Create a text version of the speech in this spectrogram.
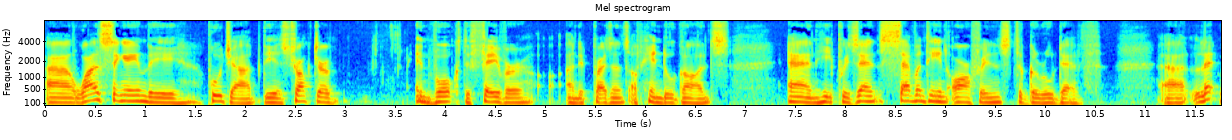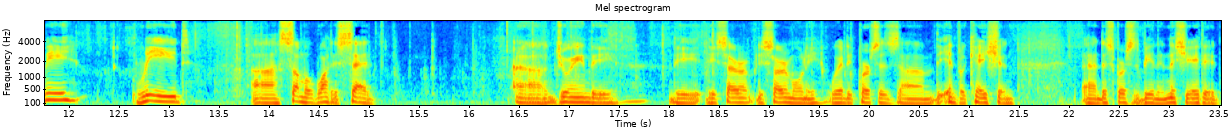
Uh, while singing the puja, the instructor invokes the favor and the presence of Hindu gods, and he presents 17 offerings to Guru Dev. Uh, let me read uh, some of what is said uh, during the the the, cere- the, ceremony where the person's um, the invocation and this person is being initiated.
